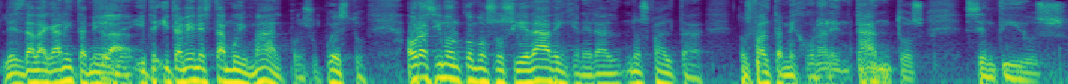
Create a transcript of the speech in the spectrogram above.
les da la gana y también, claro. y, y, también está muy mal, por supuesto. Ahora, Simón, como sociedad en general, nos falta, nos falta mejorar en tantos sentidos.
